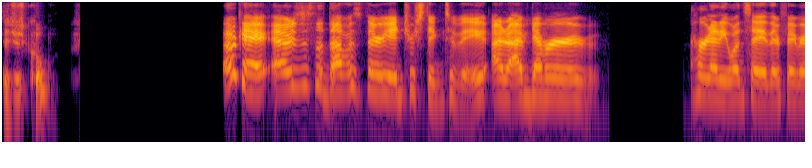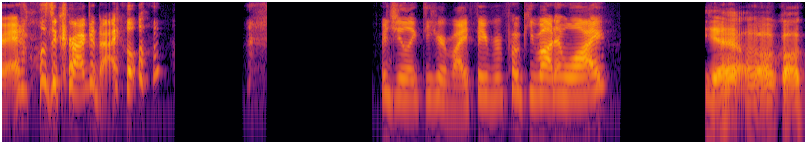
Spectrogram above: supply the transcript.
They're just cool. Okay, I was just thought that was very interesting to me. I, I've never heard anyone say their favorite animal is a crocodile. Would you like to hear my favorite Pokemon and why? Yeah, I've got a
